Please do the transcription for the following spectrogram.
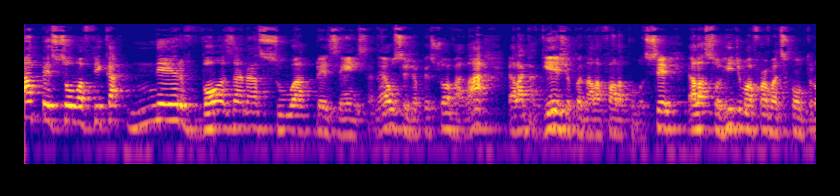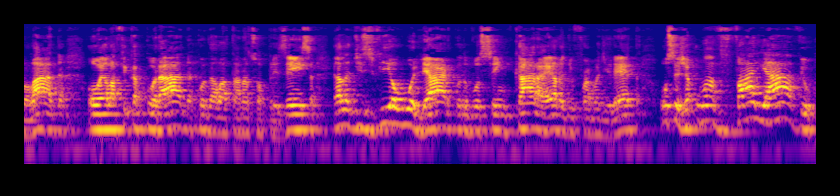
a pessoa fica nervosa na sua presença, né? Ou seja, a pessoa vai lá, ela gagueja quando ela fala com você, ela sorri de uma forma descontrolada, ou ela fica corada quando ela está na sua presença, ela desvia o olhar quando você encara ela de forma direta, ou seja, uma variável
